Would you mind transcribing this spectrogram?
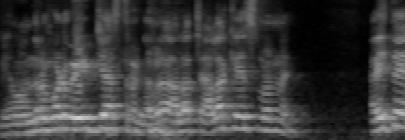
మేమందరం కూడా వెయిట్ చేస్తున్నాం కదా. అలా చాలా కేసులు ఉన్నాయి. అయితే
